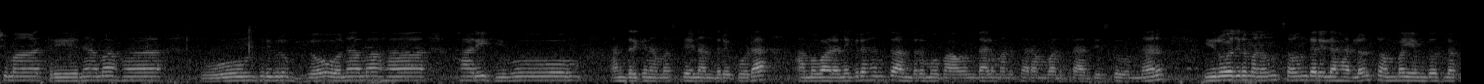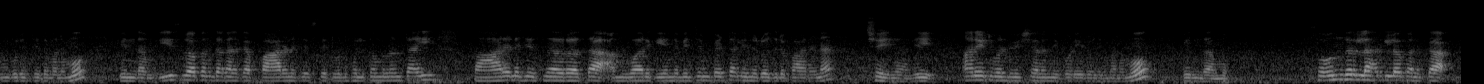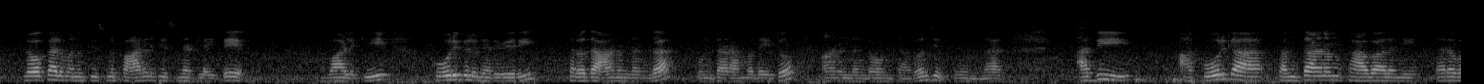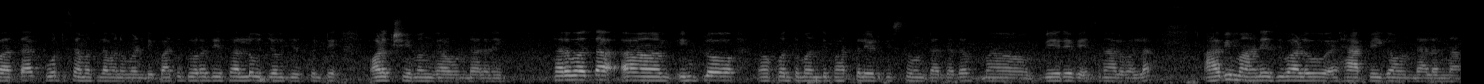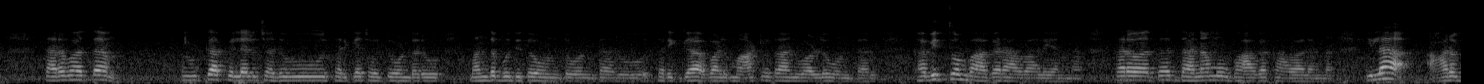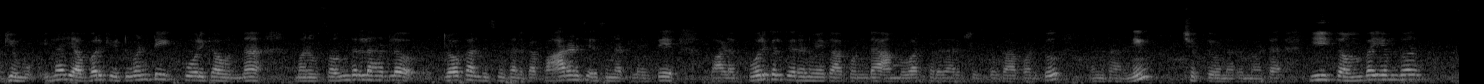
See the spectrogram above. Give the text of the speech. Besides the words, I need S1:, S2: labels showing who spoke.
S1: శ్రీమాత్రే నమ. ఓం శ్రీ గురుభ్యో నమ. హరి ఓం. అందరికీ నమస్తే. అందరూ కూడా అమ్మవారి అనుగ్రహంతో అందరము బాగుండాలి మన తరం వారిని ప్రార్థిస్తూ ఉన్నాను. ఈ రోజున మనం సౌందర్య లహరిలోని తొంభై ఎనిమిదో శ్లోకం గురించి అయితే మనము విందాం. ఈ శ్లోకంతో కనుక పారణ చేస్తే ఎటువంటి ఫలితములు ఉంటాయి. పారణ చేసిన తర్వాత అమ్మవారికి ఏ నైవేద్యం పెట్టాలి? ఎన్ని రోజులు పారణ చేయాలి? అనేటువంటి విషయాలన్నీ కూడా ఈరోజు మనము విందాము. సౌందర్య లహరిలో కనుక శ్లోకాలు మనం తీసుకుని పారణ చేసినట్లయితే వాళ్ళకి కోరికలు నెరవేరి తర్వాత ఆనందంగా ఉంటారు అమ్మదయ్యతో ఆనందంగా ఉంటారు అని చెప్తూ ఉన్నారు. అది ఆ కోరిక సంతానం కావాలని తర్వాత కోర్టు సమస్యలు అవనివ్వండి ప్రతి దూర దేశాల్లో ఉద్యోగం చేస్తుంటే వాళ్ళు క్షేమంగా ఉండాలని తర్వాత ఇంట్లో కొంతమంది భర్తలు ఏడిపిస్తూ ఉంటారు కదా వేరే వ్యసనాల వల్ల అవి మానేసి వాళ్ళు హ్యాపీగా ఉండాలన్నా తర్వాత ఇంకా పిల్లలు చదువు సరిగ్గా చదువుతూ ఉండరు మందబుద్ధితో ఉంటూ ఉంటారు సరిగ్గా వాళ్ళు మాటలు రాని వాళ్ళు ఉంటారు. కవిత్వం బాగా రావాలి అన్న తర్వాత ధనము బాగా కావాలన్న ఇలా ఆరోగ్యము ఇలా ఎవరికి ఎటువంటి కోరిక ఉన్నా మనం సౌందర్యలహరిలో శ్లోకాలు తీసుకుని కనుక పారణ చేసినట్లయితే వాళ్ళ కోరికలు తీరడమే కాకుండా అమ్మవారి సరదా రక్షిస్తూ కాపాడుతూ ఉంటారని చెప్తూ ఉన్నారన్నమాట. ఈ తొంభై ఎనిమిదో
